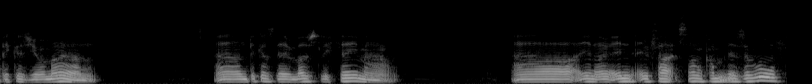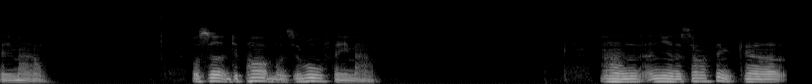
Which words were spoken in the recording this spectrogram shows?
because you're a man, and because they're mostly female. you know, in, in fact, some companies are all female or certain departments are all female. And, and you know, so I think uh,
